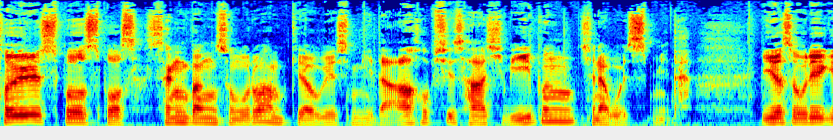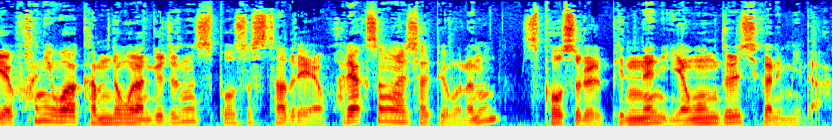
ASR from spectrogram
토요일 스포츠 스포츠 생방송으로 함께하고 계십니다. 9시 42분 지나고 있습니다. 이어서 우리에게 환희와 감동을 안겨준 스포츠 스타들의 활약성을 살펴보는 스포츠를 빛낸 영웅들 시간입니다.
